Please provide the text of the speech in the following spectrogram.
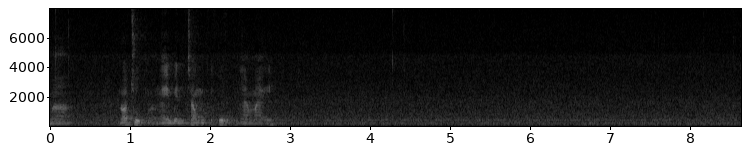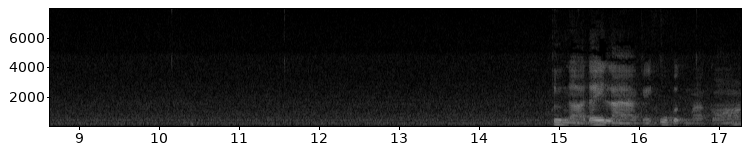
mà nó chụp ở ngay bên trong cái khu vực nhà máy. Thường ở đây là cái khu vực mà có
